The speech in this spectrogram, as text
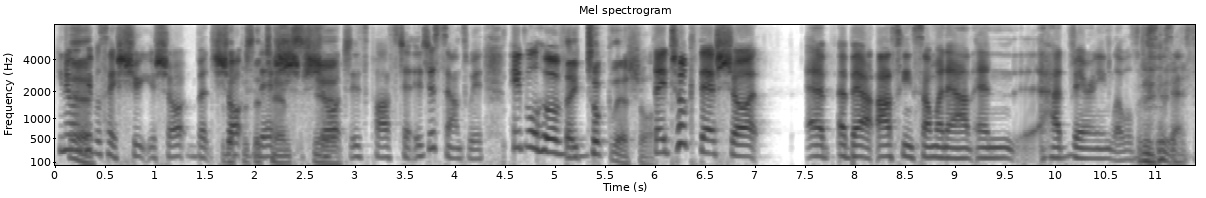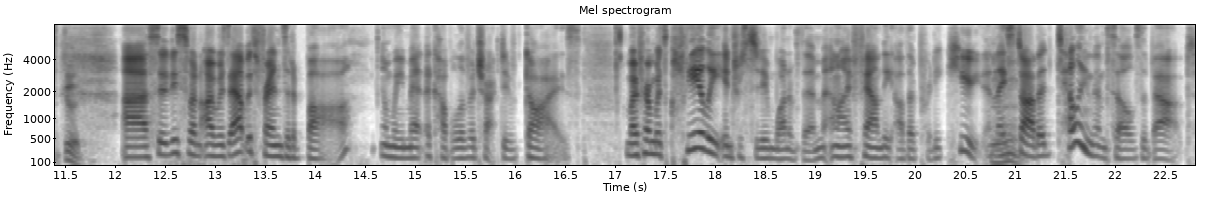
you know when people say shoot your shot, but shot the their tense, sh- yeah. shot is past tense. It just sounds weird. People who have They took their shot. they took their shot ab- about asking someone out and had varying levels of success. Good. Uh, so this one, I was out with friends at a bar and we met a couple of attractive guys. My friend was clearly interested in one of them, and I found the other pretty cute. And they started telling themselves about,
